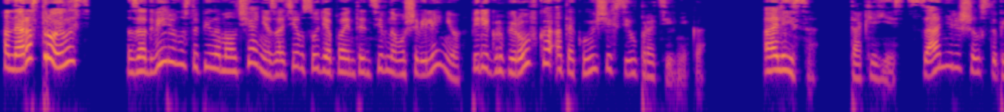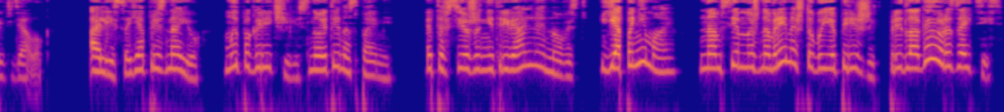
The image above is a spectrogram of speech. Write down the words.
она расстроилась?» За дверью наступило молчание, затем, судя по интенсивному шевелению, перегруппировка атакующих сил противника. «Алиса!» Так и есть, Саня решил вступить в диалог. «Алиса, я признаю, мы погорячились, но и ты нас пойми. Это все же нетривиальная новость. Я понимаю. Нам всем нужно время, чтобы ее пережить. Предлагаю разойтись».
